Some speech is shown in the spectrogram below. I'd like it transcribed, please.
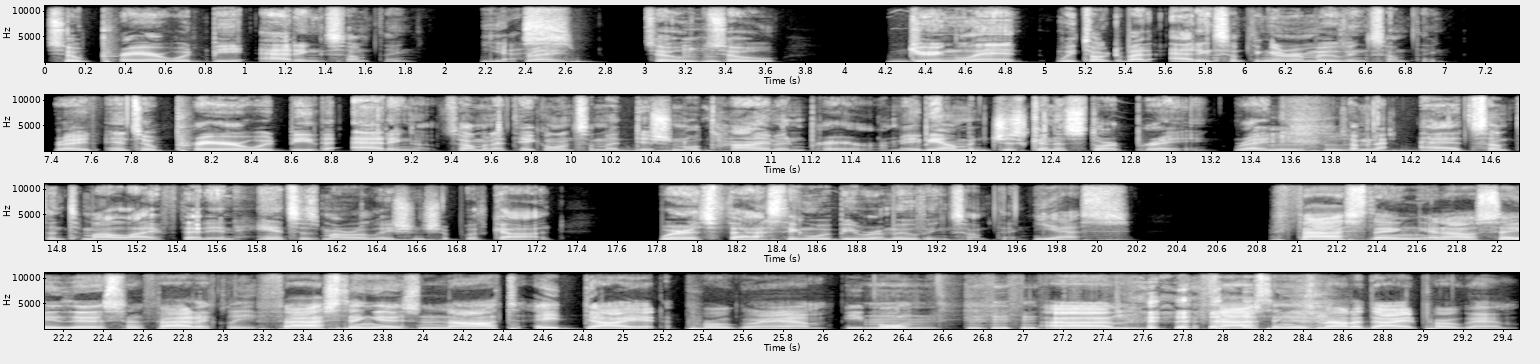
So prayer would be adding something. Yes. Right. So Mhm. so during Lent, we talked about adding something and removing something, right? And so prayer would be the adding of. So I'm going to take on some additional time in prayer, or maybe I'm just going to start praying, right? Mhm. So I'm going to add something to my life that enhances my relationship with God. Whereas fasting would be removing something. Yes. Fasting, and I'll say this emphatically fasting is not a diet program, people. Mm. Um, fasting is not a diet program.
